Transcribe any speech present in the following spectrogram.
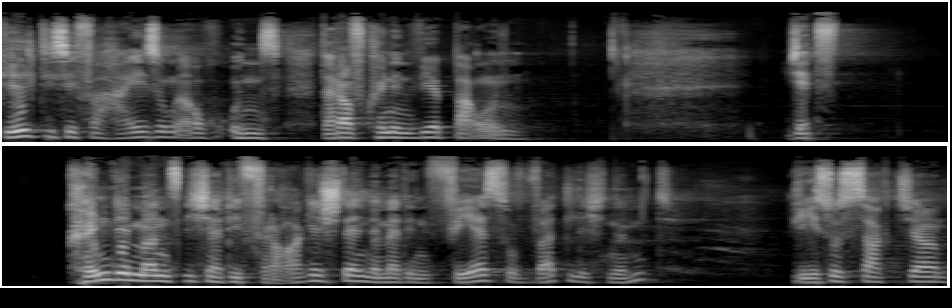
gilt diese Verheißung auch uns. Darauf können wir bauen. Jetzt könnte man sich ja die Frage stellen, wenn man den Vers so wörtlich nimmt. Jesus sagt ja,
